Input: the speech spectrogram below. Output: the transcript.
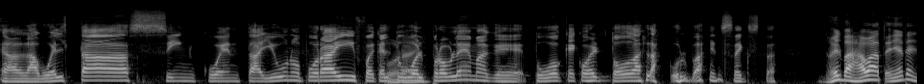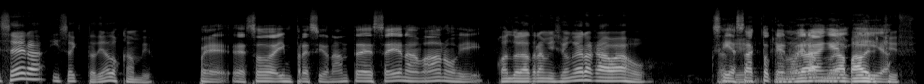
a la vuelta 51 por ahí fue que él Por tuvo ahí. el problema que tuvo que coger todas las curvas en sexta. No, él bajaba, tenía tercera y sexta, tenía dos cambios. Pues eso es impresionante de escena, mano. Y Cuando la transmisión era acá abajo. sí, exacto, que, no, era, en el guía. shift.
